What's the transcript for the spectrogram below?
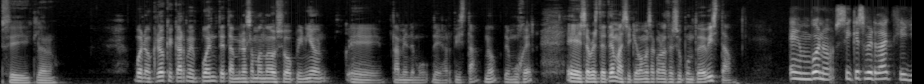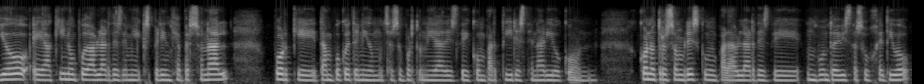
sí, claro. Bueno, creo que Carmen Puente también nos ha mandado su opinión, eh, también de, de artista, ¿no? De mujer, eh, sobre este tema, así que vamos a conocer su punto de vista. Em, bueno, sí que es verdad que yo eh, aquí no puedo hablar desde mi experiencia personal porque tampoco he tenido muchas oportunidades de compartir escenario con, con otros hombres como para hablar desde un punto de vista subjetivo.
